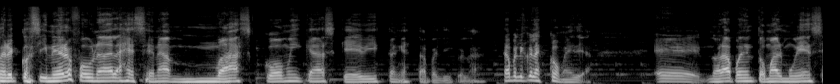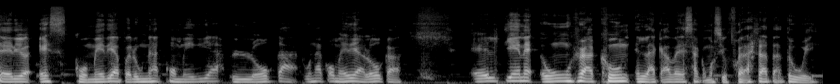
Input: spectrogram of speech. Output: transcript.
pero el cocinero fue una de las escenas más cómicas que he visto en esta película. Esta película es comedia. Eh, no la pueden tomar muy en serio. Es comedia, pero una comedia loca. Una comedia loca. Él tiene un raccoon en la cabeza como si fuera Ratatouille.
